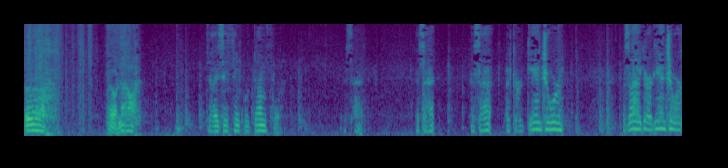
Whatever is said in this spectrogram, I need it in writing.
Ugh. Oh no. Guys, I think we're done for. Is that, is that, is that a gargantuar? Is that a gargantuar?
